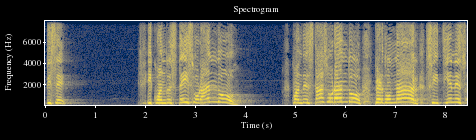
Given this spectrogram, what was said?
Dice, y cuando estéis orando, cuando estás orando, perdonar si tienes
